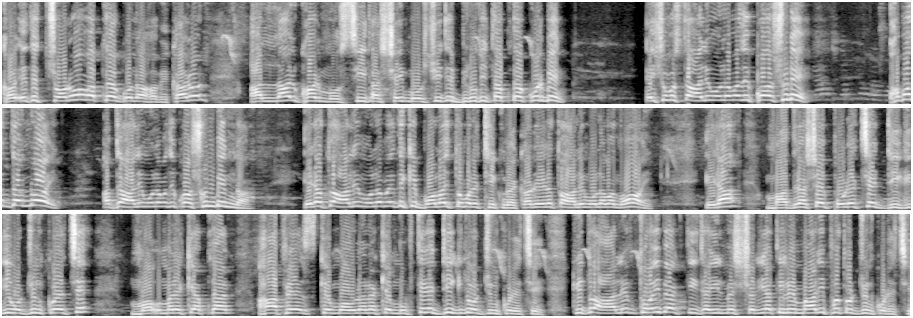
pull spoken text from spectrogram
কারণ এতে চরম আপনার গোনা হবে। কারণ আল্লাহর ঘর মসজিদ আর সেই মসজিদের বিরোধিতা আপনারা করবেন। এই সমস্ত আলিম ওলামাদের কথা শুনে খবরদার নয়। আপনি আলিম ওলামাদের কথা শুনবেন না। এরা তো আলিম ওলামাদেরকে বলাই তো মানে ঠিক নয়। কারণ এরা তো আলিম ওলামা নয়। এরা মাদ্রাসায় পড়েছে ডিগ্রি অর্জন করেছে মানে কি আপনার হাফেজ কে মৌলানা কে মুফতির ডিগ্রি অর্জন করেছে, কিন্তু আলেম তো ওই ব্যক্তি যা ইলমে শরিয়াত, ইলমে মারিফত অর্জন করেছে।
